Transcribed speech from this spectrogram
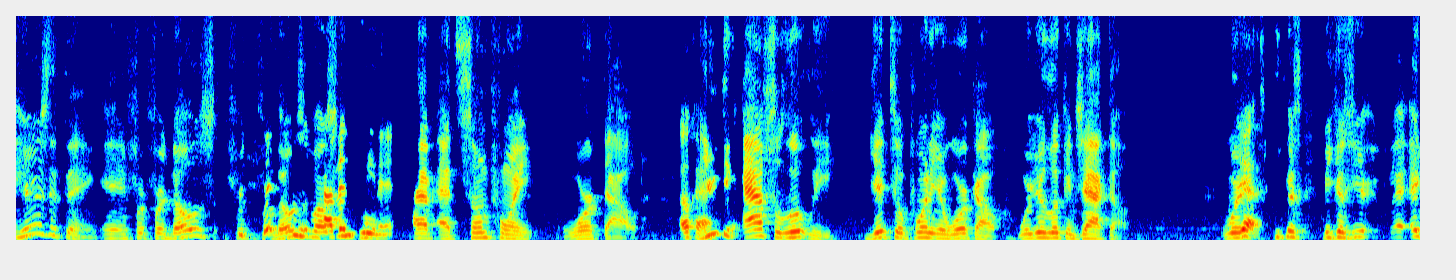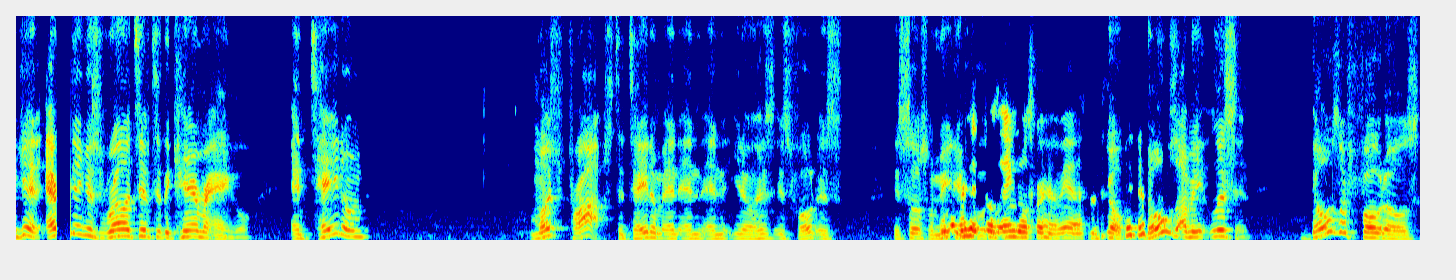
here's the thing, and for for those for, for those of us haven't seen it have at some point worked out. Okay, you can absolutely get to a point in your workout where you're looking jacked up. Where, yes, because because you're again everything is relative to the camera angle, and Tatum. Much props to Tatum and and and you know his his photo his his social media. Hit those angles for him, yeah. Yo, those I mean, listen, those are photos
